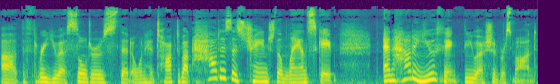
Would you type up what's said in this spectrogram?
uh, the three U.S. soldiers that Owen had talked about. How does this change the landscape? And how do you think the U.S. should respond?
